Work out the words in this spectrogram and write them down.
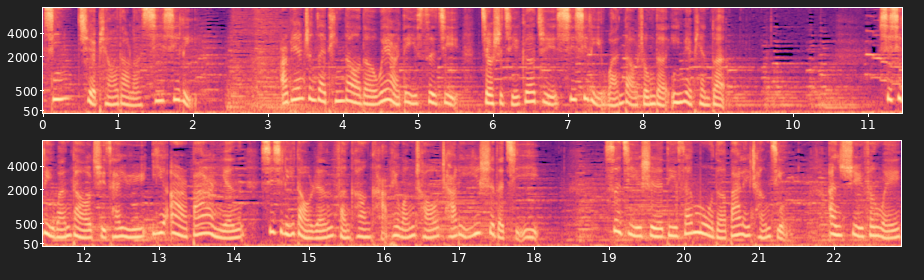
心却飘到了西西里。耳边正在听到的威尔第四季，就是其歌剧《西西里晚岛》中的音乐片段。《西西里晚岛》取材于一二八二年西西里岛人反抗卡佩王朝查理一世的起义。四季是第三幕的芭蕾场景，按序分为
